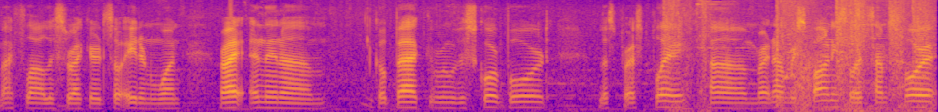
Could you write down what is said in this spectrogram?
my flawless record so 8 and 1 right? And then um, go back remove the scoreboard. Let's press play. Um, right now I'm respawning so let's times for it.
